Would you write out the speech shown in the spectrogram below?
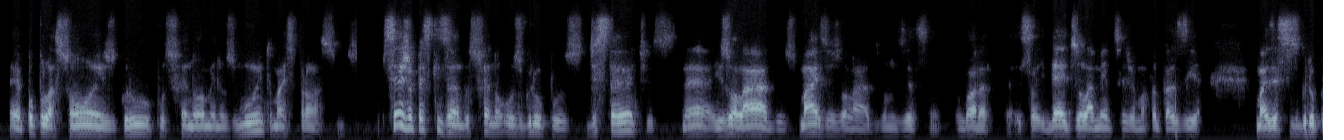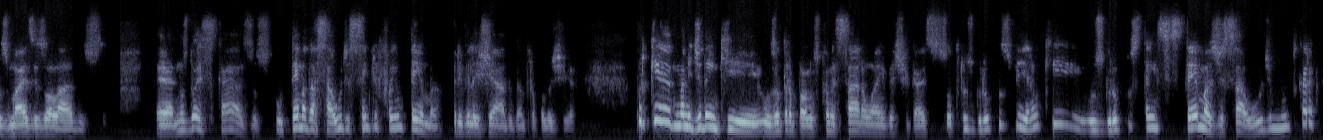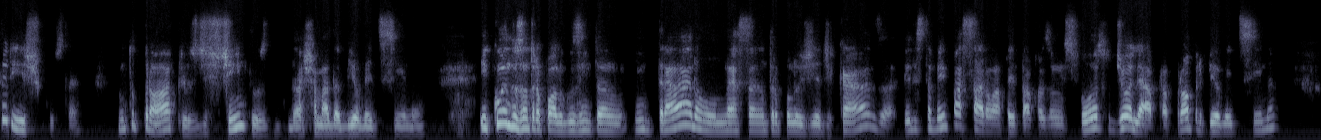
é, populações, grupos, fenômenos muito mais próximos seja pesquisando os, os, grupos distantes, né, isolados, mais isolados, vamos dizer assim, embora essa ideia de isolamento seja uma fantasia, mas esses grupos mais isolados. É, nos dois casos, o tema da saúde sempre foi um tema privilegiado da antropologia. Porque, na medida em que os antropólogos começaram a investigar esses outros grupos, viram que os grupos têm sistemas de saúde muito característicos, né? Muito próprios, distintos da chamada biomedicina. E quando os antropólogos, então, entraram nessa antropologia de casa, eles também passaram a tentar fazer um esforço de olhar para a própria biomedicina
